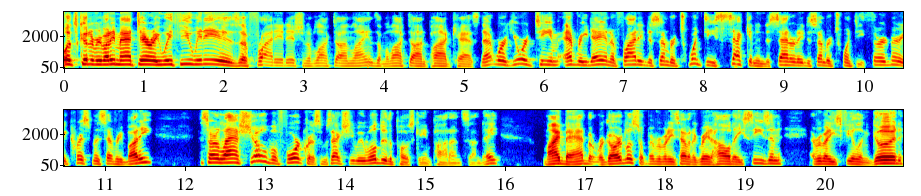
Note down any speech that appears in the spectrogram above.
What's good, everybody? Matt Dery with you. It is a Friday edition of Locked On Lions on the Locked On Podcast Network. Your team every day on a Friday, December 22nd into Saturday, December 23rd. Merry Christmas, everybody. It's our last show before Christmas. Actually, we will do the post game pod on Sunday. My bad, but regardless, hope everybody's having a great holiday season. Everybody's feeling good.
